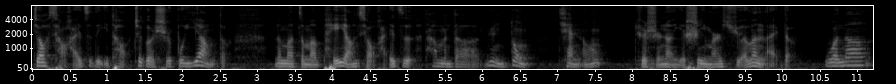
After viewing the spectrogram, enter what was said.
教小孩子的一套，这个是不一样的。那么，怎么培养小孩子他们的运动潜能，确实呢也是一门学问来的。我呢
